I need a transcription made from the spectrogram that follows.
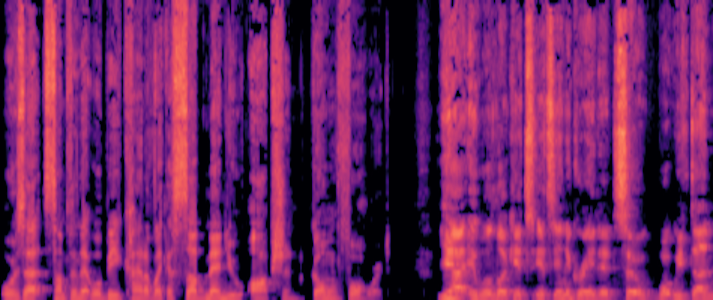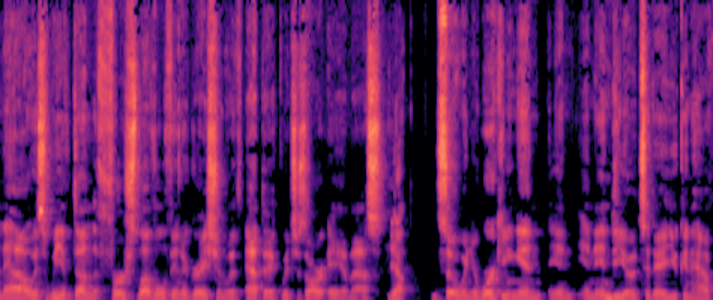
Or is that something that will be kind of like a sub menu option going forward? Yeah it will look it's it's integrated. So what we've done now is we have done the first level of integration with epic which is our ams yep. So when you're working in in, in indio today you can have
